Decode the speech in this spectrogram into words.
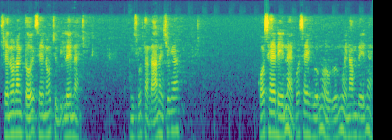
Xe nó đang tới, xe nó chuẩn bị lên này. Mình xuống tảng đá này trước nhá. Có xe đến này, có xe hướng ở hướng 15 đến này.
